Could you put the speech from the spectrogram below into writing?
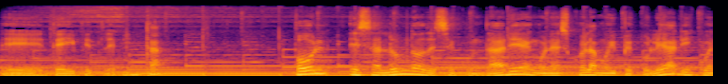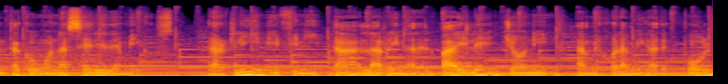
de David Levinka. Paul es alumno de secundaria en una escuela muy peculiar y cuenta con una serie de amigos. Darlene, Infinita, la reina del baile, Johnny, la mejor amiga de Paul,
